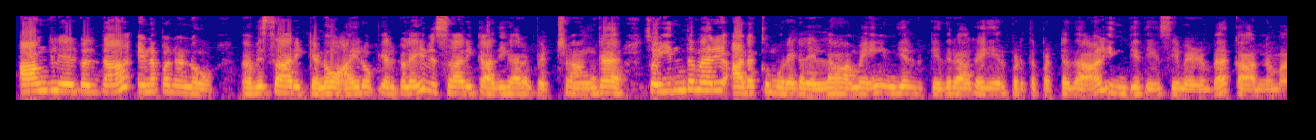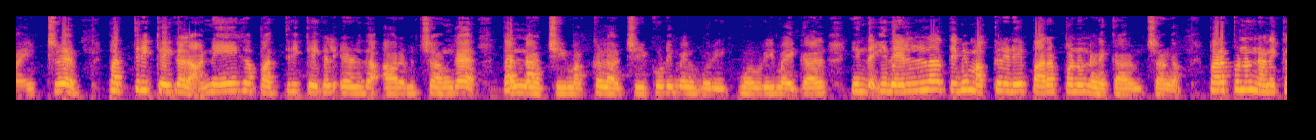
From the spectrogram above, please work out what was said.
ஆங்கிலேயர்கள் தான் என்ன பண்ணணும்? விசாரிக்கணும். ஐரோப்பியர்களை விசாரிக்க அதிகாரம் பெற்றாங்க. சோ இந்த மாதிரி அடக்குமுறைகள் எல்லாமே இந்தியர்களுக்கு எதிராக ஏற்படுத்தப்பட்டதால் இந்திய தேசியம் எழும்ப காரணமாயிற்று. பத்திரிகைகள் அநேக பத்திரிகைகள் எழுத ஆரம்பிச்சாங்க. தன்னாட்சி மக்களாட்சி குடிமை உரி உரிமைகள் இந்த இது எல்லாத்தையுமே மக்களிடையே பரப்பணும்னு நினைக்க ஆரம்பிச்சாங்க. பரப்பணும்னு நினைக்க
